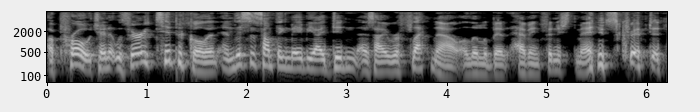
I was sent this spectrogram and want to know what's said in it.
approach, and it was very typical. And, and this is something maybe I didn't, as I reflect now a little bit, having finished the manuscript, and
